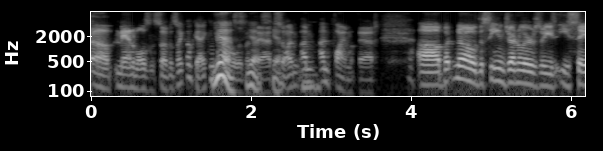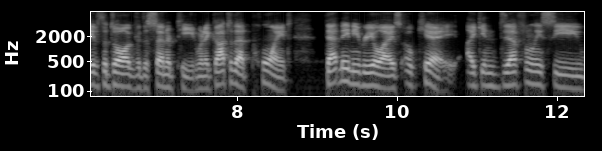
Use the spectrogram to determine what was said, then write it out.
uh mandibles and stuff. It's like, okay, I can Yes, with yes, that. yeah. So I'm, I'm I'm fine with that. Uh but no, the scene in general is he, he saves the dog for the centipede. When it got to that point, that made me realize, okay, I can definitely see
